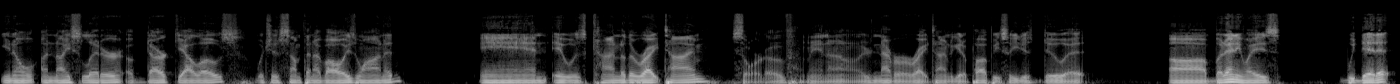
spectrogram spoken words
you know, a nice litter of dark yellows, which is something I've always wanted. And it was kind of the right time, sort of. I mean, I don't know. There's never a right time to get a puppy, so you just do it. Uh, but anyways, we did it.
